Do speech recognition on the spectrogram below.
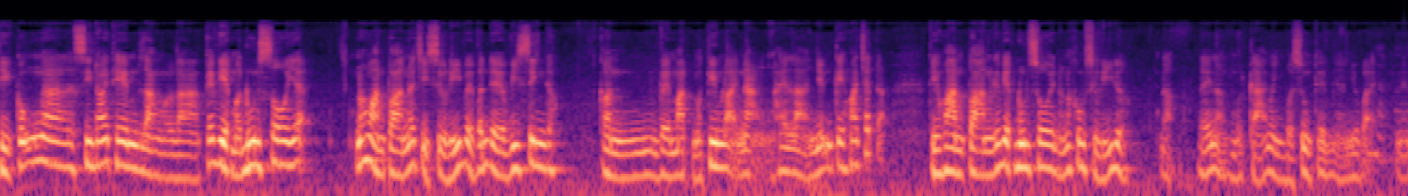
Thì cũng uh, xin nói thêm rằng là cái việc mà đun sôi á nó hoàn toàn nó chỉ xử lý về vấn đề vi sinh thôi. Còn về mặt mà kim loại nặng hay là những cái hóa chất á, thì hoàn toàn cái việc đun sôi nó không xử lý được đấy là một cái mình bổ sung thêm như vậy. Dạ, vâng.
